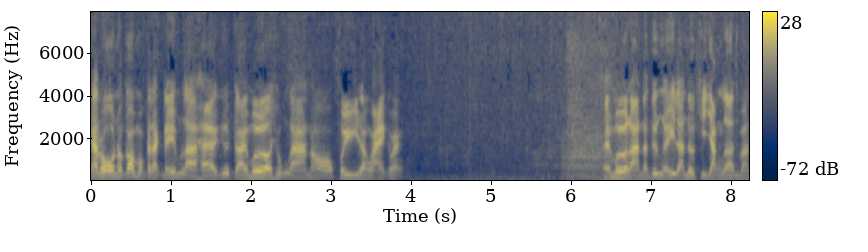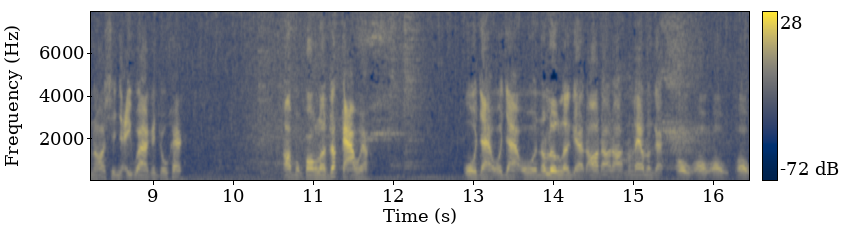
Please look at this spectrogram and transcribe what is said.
Cá rô nó có một cái đặc điểm là hệ cứ trời mưa xuống là nó phi ra ngoài các bạn. Trời mưa là nó cứ nghĩ là nước chỉ dâng lên và nó sẽ nhảy qua cái chỗ khác. Đó, một con lên rất cao kìa. Ôi chà ôi chà ôi nó lươn lên kìa. Đó đó đó, nó leo lên kìa. Ô ô ô ô.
